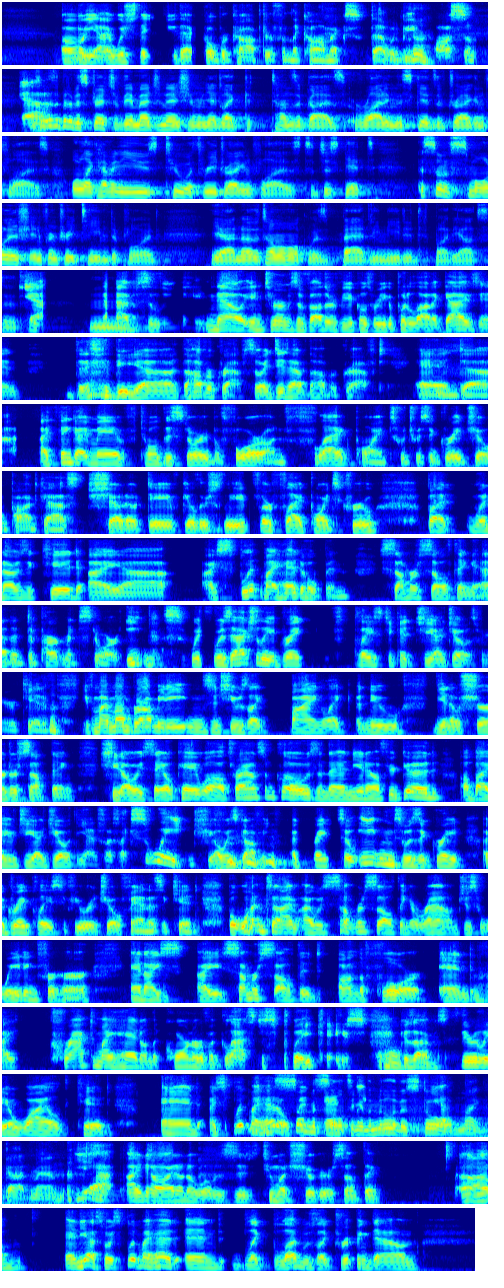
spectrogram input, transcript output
oh yeah, I wish they'd do that Cobra Copter from the comics. That would be Totally. awesome. It was Yeah, always a bit of a stretch of the imagination when you had like tons of guys riding the skids of dragonflies, or like having to use two or three dragonflies to just get a sort of smallish infantry team deployed. Yeah, no, the Tomahawk was badly needed by the outset. yeah, Mm. absolutely. Now, in terms of other vehicles where you could put a lot of guys in, the the uh, the hovercraft. So I did have the hovercraft, and uh, I think I may have told this story before on Flag Points, which was a great show podcast. Shout out Dave Gildersleeve for Flag Points crew. But when I was a kid, I uh, I split my head open somersaulting at a department store, Eaton's, which was actually a great place to get GI Joes when you're a kid. If, if my mom brought me to Eaton's and she was like buying like a new, you know, shirt or something, she'd always say, "Okay, well, I'll try on some clothes, and then you know, if you're good, I'll buy you GI Joe at the end." So I was like, "Sweet!" And she always got me a great. So Eaton's was a great a great place if you were a Joe fan as a kid. But one time I was somersaulting around just waiting for her, and I I somersaulted on the floor and mm. I cracked my head on the corner of a glass display case Oh, because I was clearly a wild kid, and I split my head open. and- Somersaulting in the middle of a store. Yeah. My God, man. yeah, I know. I don't know what was was too much sugar or something. Um, and yeah, so I split my head, and like blood was like dripping down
